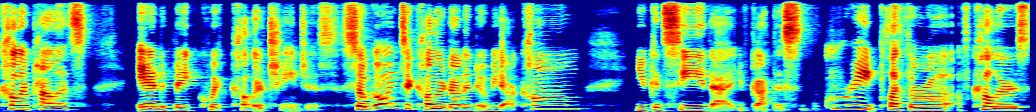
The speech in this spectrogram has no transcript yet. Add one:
color palettes and make quick color changes. So going to color.adobe.com, you can see that you've got this great plethora of colors.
